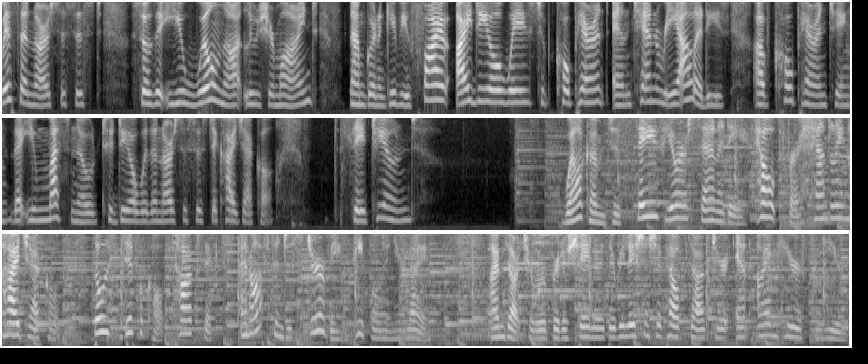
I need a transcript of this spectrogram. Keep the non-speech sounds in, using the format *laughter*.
with a narcissist so that you will not lose your mind. I'm going to give you five ideal ways to co parent and 10 realities of co parenting that you must know to deal with a narcissistic hijackal. Stay tuned. Welcome to Save Your Sanity Help for Handling Hijackals, those difficult, toxic, and often disturbing people in your life. I'm Dr. Rhoberta Shaler, the Relationship Help Doctor, and I'm here for you.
